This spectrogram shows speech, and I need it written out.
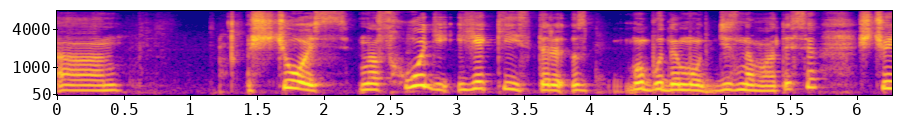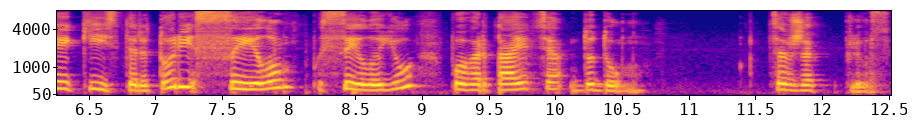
е, щось на сході, і якісь ми будемо дізнаватися, що якісь території силом, силою повертаються додому. Це вже плюс.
